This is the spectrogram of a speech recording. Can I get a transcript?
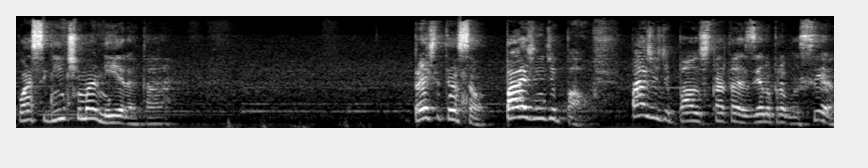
com a seguinte maneira, tá? Preste atenção. Página de paus. Página de paus está trazendo para você.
